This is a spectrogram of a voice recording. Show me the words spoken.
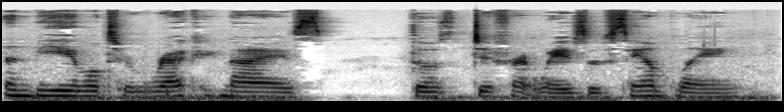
and be able to recognize those different ways of sampling.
